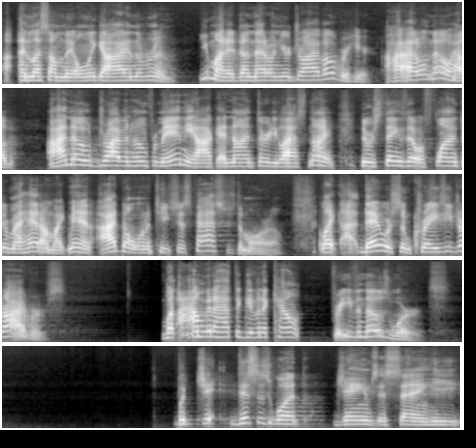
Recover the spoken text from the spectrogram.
Uh, unless I'm the only guy in the room. You might have done that on your drive over here. I, I don't know how I know driving home from Antioch at 9:30 last night, there was things that were flying through my head. I'm like, man, I don't want to teach this passage tomorrow. Like I, there were some crazy drivers, but I'm going to have to give an account for even those words. But J- this is what James is saying. He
